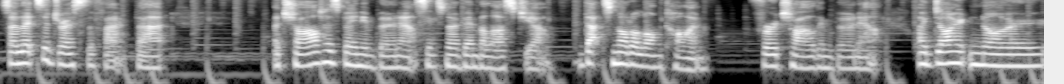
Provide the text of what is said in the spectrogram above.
So let's address the fact that a child has been in burnout since November last year. That's not a long time for a child in burnout. I don't know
